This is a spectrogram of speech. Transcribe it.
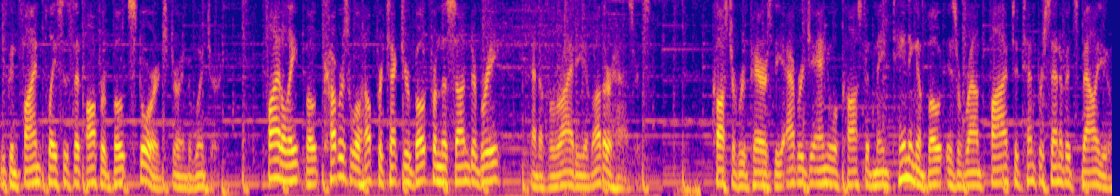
you can find places that offer boat storage during the winter. Finally, boat covers will help protect your boat from the sun debris and a variety of other hazards. Cost of repairs The average annual cost of maintaining a boat is around 5 to 10% of its value.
